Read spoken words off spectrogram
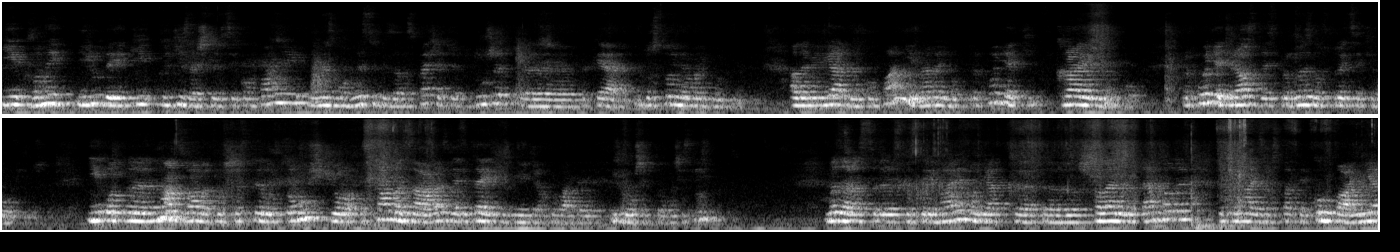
і вони, і люди, які тоді зайшли в ці компанії, вони змогли собі забезпечити дуже е, таке достойне майбутнє. Але мільярдні компанії на ринок приходять вкрай рідко, приходять раз десь приблизно в 30 років. І от е, нам з вами пощастило в тому, що саме зараз для людей, які вміють рахувати і гроші в тому числі, ми зараз е, спостерігаємо, як е, шаленими темпами починає зростати компанія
